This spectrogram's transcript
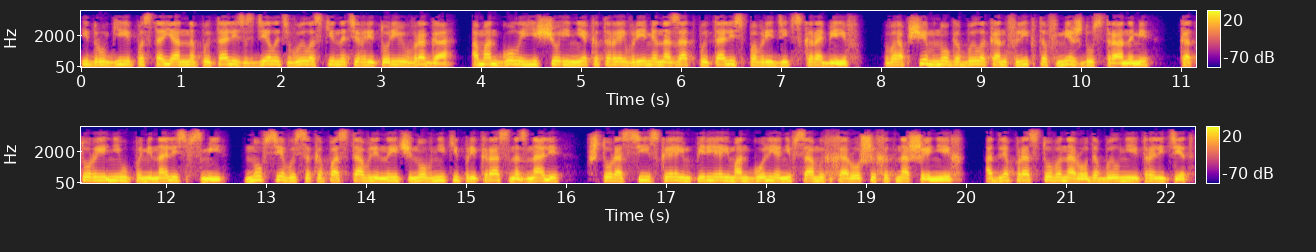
и другие постоянно пытались сделать вылазки на территорию врага, а монголы еще и некоторое время назад пытались повредить Скоробеев. Вообще много было конфликтов между странами, которые не упоминались в СМИ, но все высокопоставленные чиновники прекрасно знали, что Российская империя и Монголия не в самых хороших отношениях, а для простого народа был нейтралитет.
